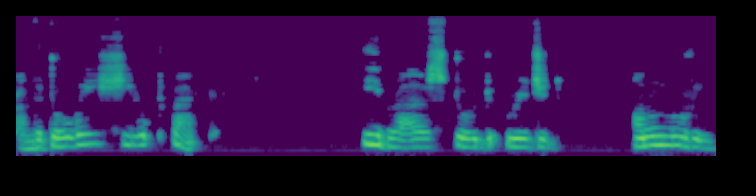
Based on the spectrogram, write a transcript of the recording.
From the doorway she looked back. Ibra stood rigid, unmoving,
